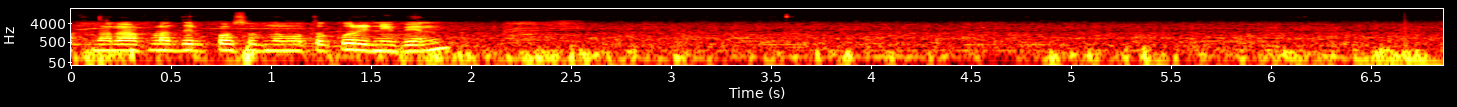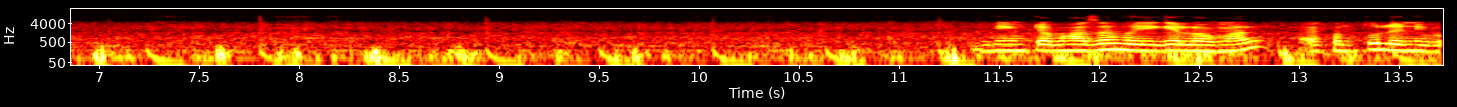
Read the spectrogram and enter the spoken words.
আপনারা আপনাদের পছন্দ মতো করে নেবেন। ডিমটা ভাজা হয়ে গেল আমার, এখন তুলে নিব।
